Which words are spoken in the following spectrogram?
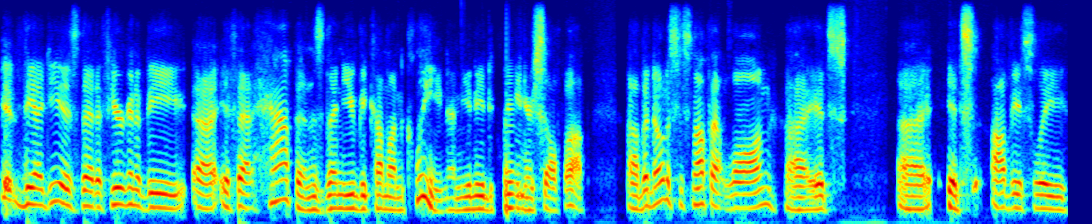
it, the idea is that if you're going to be, uh, if that happens, then you become unclean and you need to clean yourself up. Uh, but notice it's not that long. Uh, it's uh, it's obviously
